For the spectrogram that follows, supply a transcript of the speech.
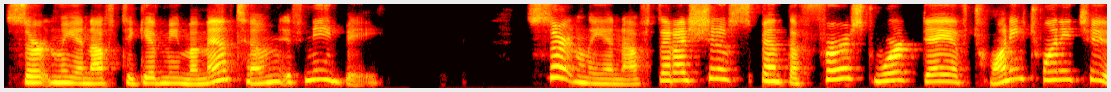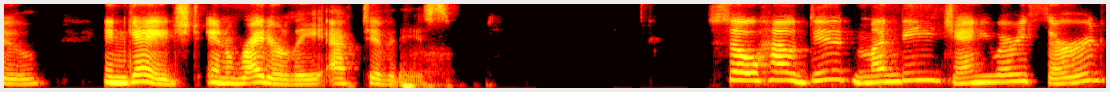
Certainly enough to give me momentum if need be. Certainly enough that I should have spent the first work day of 2022 engaged in writerly activities. So, how did Monday, January 3rd,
